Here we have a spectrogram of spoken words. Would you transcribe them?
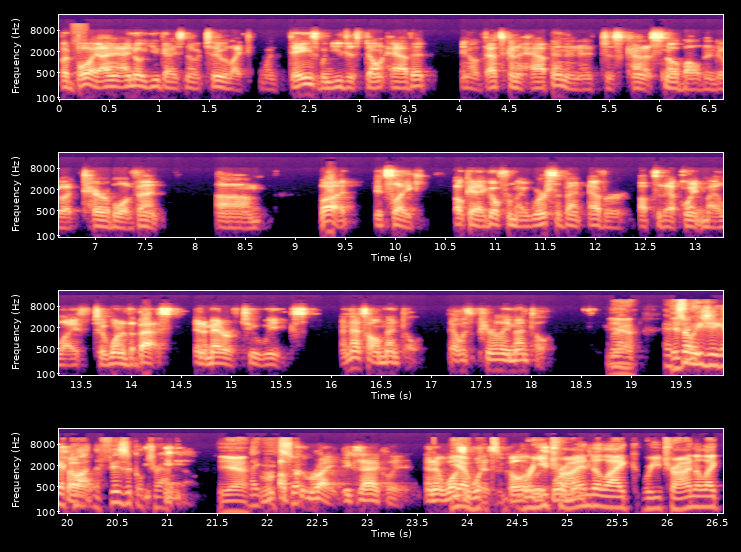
But boy, I, I know you guys know too. Like when days when you just don't have it, you know that's going to happen, and it just kind of snowballed into a terrible event. Um, but it's like, okay, I go from my worst event ever up to that point in my life to one of the best in a matter of two weeks, and that's all mental. That was purely mental. Yeah, right. it's so easy to get so, caught in the physical trap. Though. Yeah. Like, so- right. Exactly. And it wasn't yeah, what, physical. Were you trying to like, were you trying to like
